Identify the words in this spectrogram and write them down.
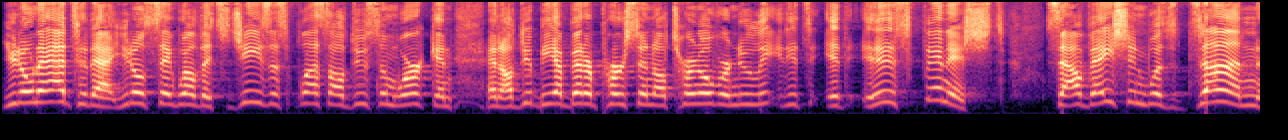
You don't add to that. You don't say, well, it's Jesus plus I'll do some work and, and I'll do, be a better person. I'll turn over a new leaf. It is finished. Salvation was done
